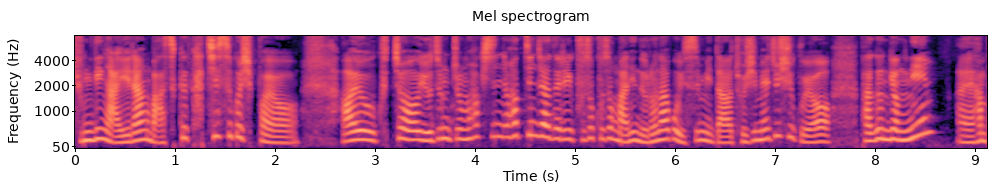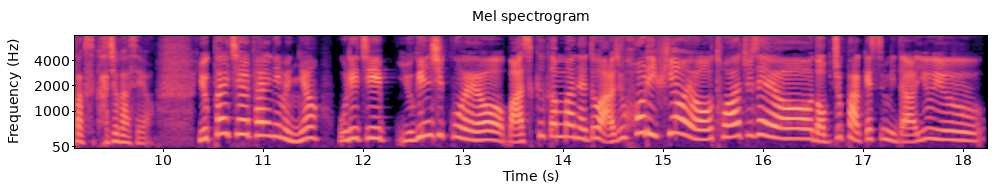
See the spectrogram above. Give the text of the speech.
중딩 아이랑 마스크 같이 쓰고 싶어요. 아유, 그쵸. 요즘 좀 확진 확진자들이 구석구석 많이 늘어나고 있습니다. 조심해 주시고요. 박은경 님, 한 박스 가져가세요. 6878님은요, 우리 집 6인 식구예요. 마스크 값만 해도 아주 허리 휘어요. 도와주세요. 넙죽 받겠습니다. 유유.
